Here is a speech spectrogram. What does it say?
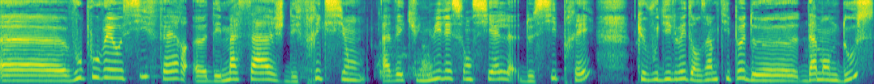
Euh, vous pouvez aussi faire euh, des massages, des frictions avec une huile essentielle de cyprès que vous diluez dans un petit peu de d'amande douce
